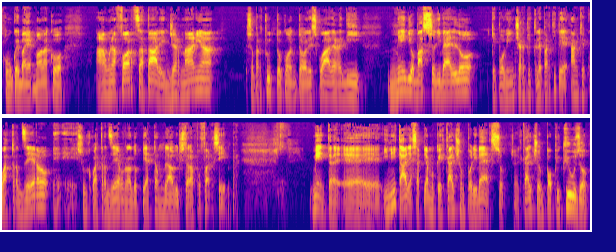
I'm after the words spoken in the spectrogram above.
comunque il Bayern Monaco ha una forza tale in Germania soprattutto contro le squadre di medio-basso livello che può vincere tutte le partite anche 4-0 e, sul 4-0 una doppietta un Vlaovic te la può fare sempre mentre eh, in Italia sappiamo che il calcio è un po' diverso cioè il calcio è un po' più chiuso.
